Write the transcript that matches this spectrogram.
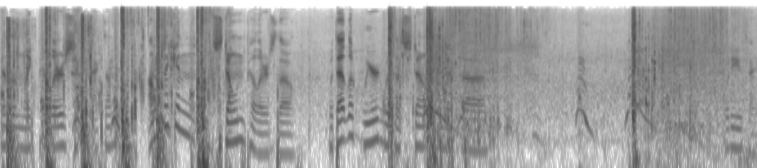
And then like pillars to connect them. I'm thinking stone pillars though. Would that look weird with a stone with uh What do you think?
